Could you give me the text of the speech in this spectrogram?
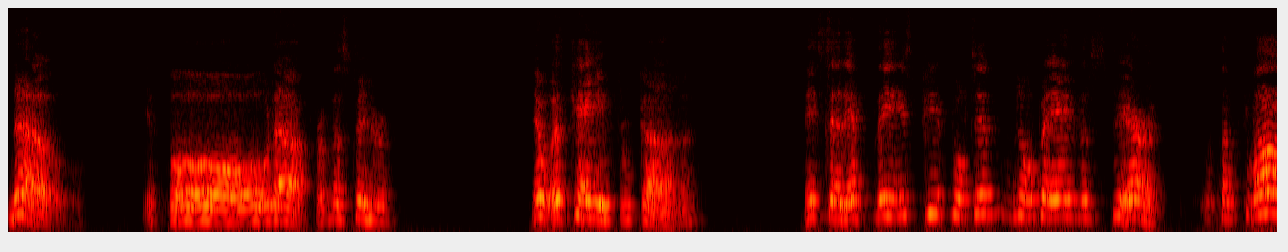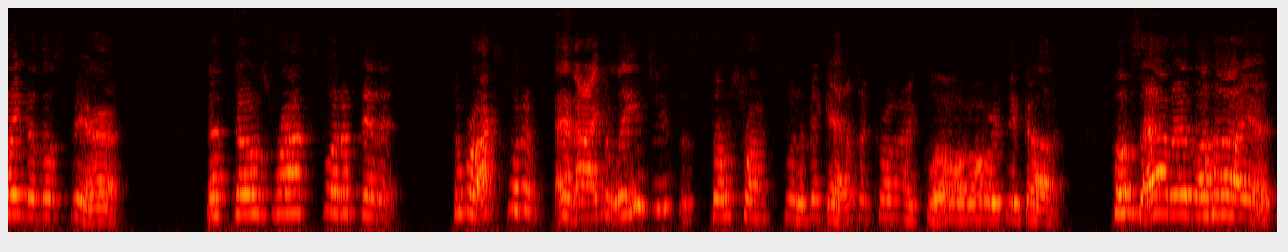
No, it flowed out from the Spirit. It was came from God. He said, if these people didn't obey the Spirit, the flowing of the Spirit, that those rocks would have did it. The rocks would have, and I believe Jesus, those rocks would have began to cry, glory to God. Hosanna in the highest.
